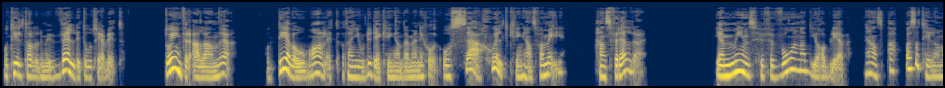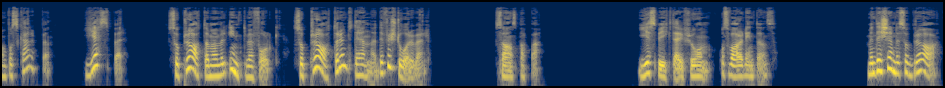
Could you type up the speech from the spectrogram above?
och tilltalade mig väldigt otrevligt. Då inför alla andra. Och det var ovanligt att han gjorde det kring andra människor och särskilt kring hans familj, hans föräldrar. Jag minns hur förvånad jag blev när hans pappa sa till honom på skarpen. Jesper! Så pratar man väl inte med folk? Så pratar du inte till henne, det förstår du väl? Sa hans pappa. Jesper gick därifrån och svarade inte ens. Men det kändes så bra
